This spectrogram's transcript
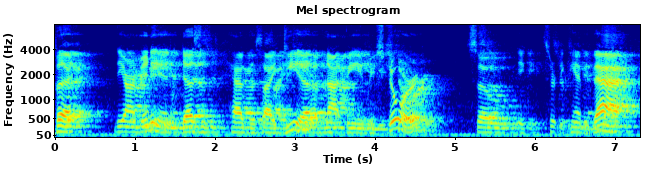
But the Arminian doesn't have this idea of not being restored, so it certainly can't be that.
